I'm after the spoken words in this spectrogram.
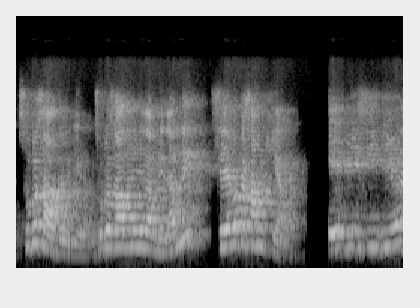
සුබ සාධන කියලා. සුබ සාධන වියදම් බෙදන්නේ සේවක සංඛ්‍යාව. ABCD වල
